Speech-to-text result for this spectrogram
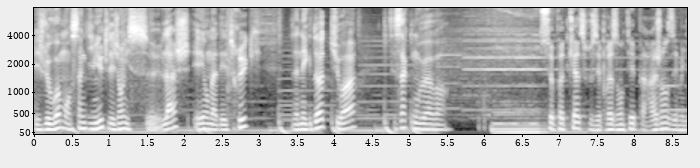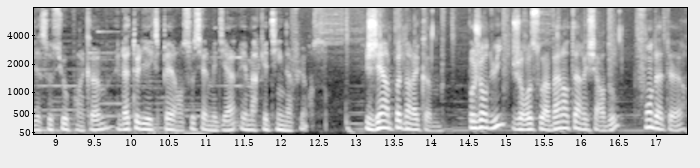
Et je le vois, moi, en 5-10 minutes, les gens, ils se lâchent et on a des trucs, des anecdotes, tu vois. C'est ça qu'on veut avoir. Ce podcast vous est présenté par agence-des-médias-sociaux.com, l'atelier expert en social media et marketing d'influence. J'ai un pote dans la com. Aujourd'hui, je reçois Valentin Richardot, fondateur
